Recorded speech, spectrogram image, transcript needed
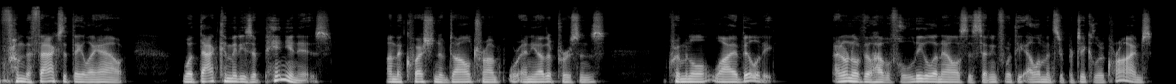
from the facts that they lay out what that committee's opinion is on the question of Donald Trump or any other person's criminal liability. I don't know if they'll have a full legal analysis setting forth the elements of particular crimes,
